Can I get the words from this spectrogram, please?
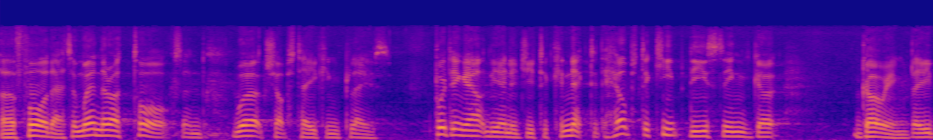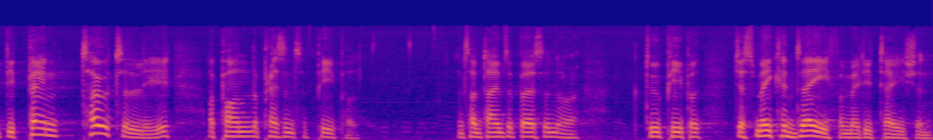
uh, for that. And when there are talks and workshops taking place, putting out the energy to connect it helps to keep these things go, going. They depend totally upon the presence of people. And sometimes a person or two people just make a day for meditation.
